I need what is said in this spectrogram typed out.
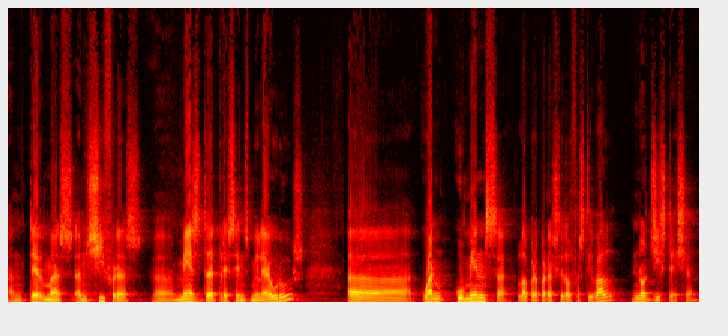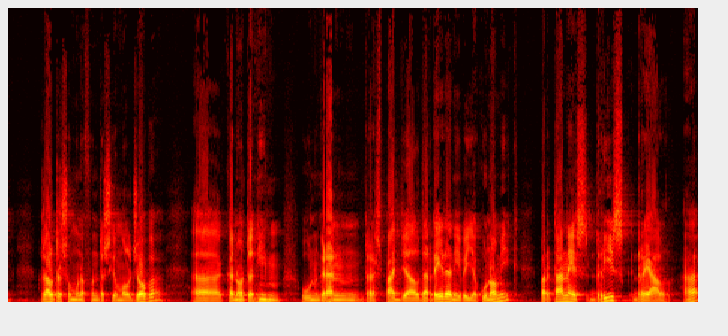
en termes, en xifres, eh, més de 300.000 euros, eh, quan comença la preparació del festival no existeixen. Nosaltres som una fundació molt jove, eh, que no tenim un gran respatge al darrere a nivell econòmic, per tant és risc real. Eh?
